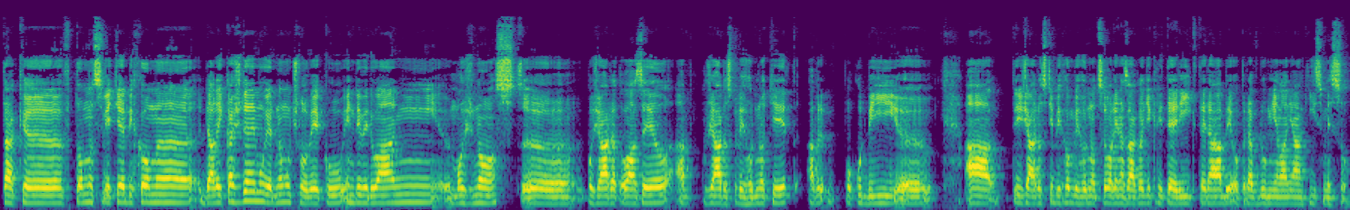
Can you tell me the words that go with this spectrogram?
tak eh, v tom světě bychom eh, dali každému jednomu člověku individuální možnost eh, požádat o azyl a žádost vyhodnotit a pokud by jí, a ty žádosti bychom vyhodnocovali na základě kritérií, která by opravdu měla nějaký smysl.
